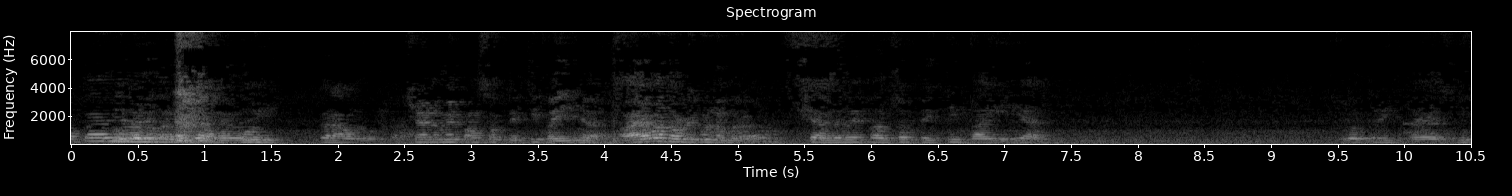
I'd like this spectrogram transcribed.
ਆਪਾਂ ਇਹ ਨਹੀਂ ਕੋਈ ਕਰਾਓ ਲੋਕ 96533 22000 ਆਇਆ ਵਾ ਤੁਹਾਡੇ ਕੋਲ ਨੰਬਰ 96533 22000 ਲੋਟਰੀ ਪਾਇਆ ਸੀ।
